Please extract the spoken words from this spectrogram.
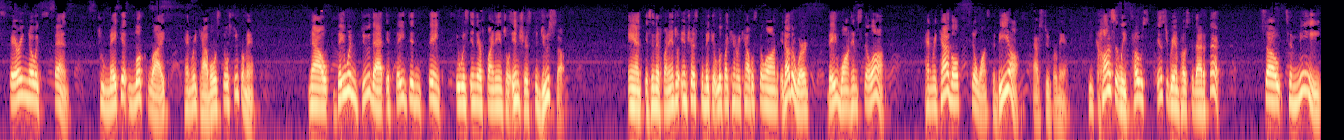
sparing no expense to make it look like Henry Cavill is still Superman. Now, they wouldn't do that if they didn't think it was in their financial interest to do so. And it's in their financial interest to make it look like Henry Cavill's still on. In other words, they want him still on. Henry Cavill still wants to be on as Superman. He constantly posts Instagram posts to that effect. So to me,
